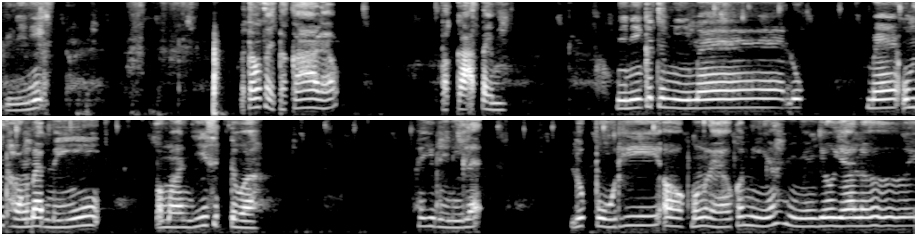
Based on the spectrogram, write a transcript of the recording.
อยู่ในนี้ไม่ต้องใส่ตะกร้าแล้ว ตะกร้าเต็มในนี้ก็จะมีแม่ลูกแม่อุ้มท้องแบบนี้ ประมาณยี่สิบตัว ให้อยู่ในนี้แหละ ลูกปูที่ออกมั้งแล้วก็มีนะอยู่เนี่ยเยอะแยะเลย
